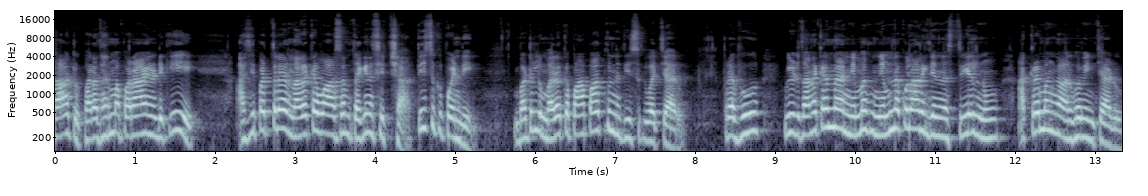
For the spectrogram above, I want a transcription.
చాటు పరధర్మ పరాయణుడికి అసిపత్ర నరకవాసం తగిన శిక్ష. తీసుకుపోండి. భటులు మరొక పాపాత్మని తీసుకువచ్చారు. ప్రభు వీడు తనకన్నా నిమ్మ నిమ్న కులానికి చెందిన స్త్రీలను అక్రమంగా అనుభవించాడు.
